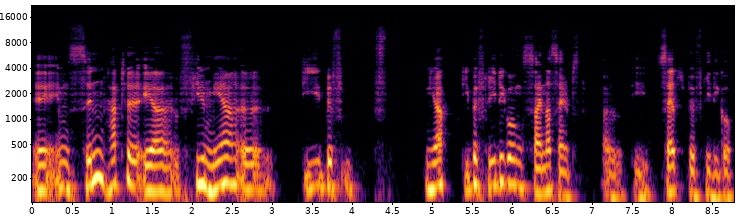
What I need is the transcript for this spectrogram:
Äh, Im Sinn hatte er vielmehr äh, die, Bef ja, die Befriedigung seiner selbst. Also die Selbstbefriedigung.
